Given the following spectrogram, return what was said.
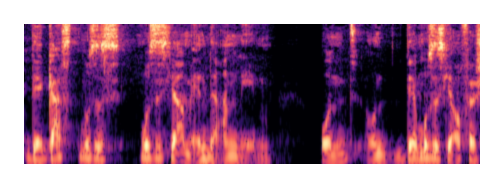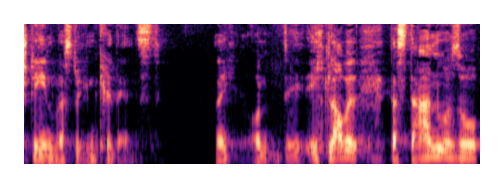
der Gast muss es, muss es ja am Ende annehmen. Und, und der muss es ja auch verstehen, was du ihm kredenzt. Nicht? Und ich glaube, dass da nur so,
